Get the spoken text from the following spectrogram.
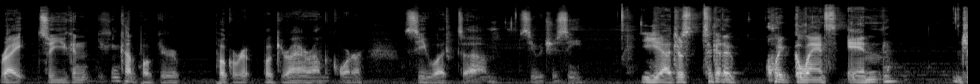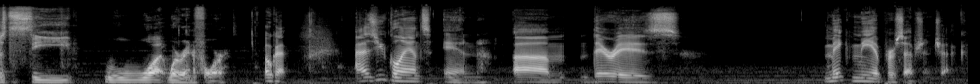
right? So you can you can kind of poke your poke your, poke your eye around the corner, see what um, see what you see. Yeah, just to get a quick glance in. just to see what we're in for. Okay. As you glance in, um, there is. Make me a perception check.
